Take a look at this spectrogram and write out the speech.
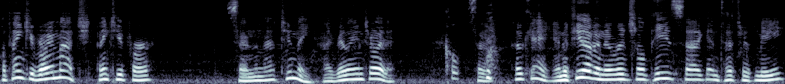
Well, thank you very much. Thank you for sending that to me. I really enjoyed it. Cool. So, okay. And if you have an original piece, uh, get in touch with me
